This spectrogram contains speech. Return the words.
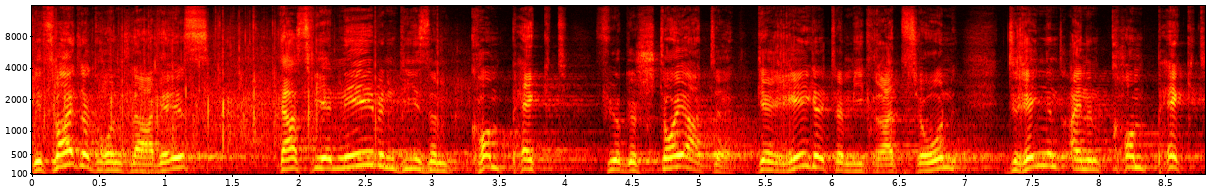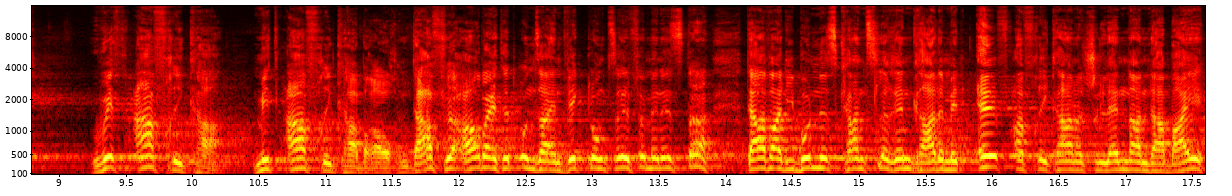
Die zweite Grundlage ist, dass wir neben diesem Kompakt für gesteuerte, geregelte Migration dringend einen Kompakt with Afrika, mit Afrika brauchen. Dafür arbeitet unser Entwicklungshilfeminister. Da war die Bundeskanzlerin gerade mit elf afrikanischen Ländern dabei,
